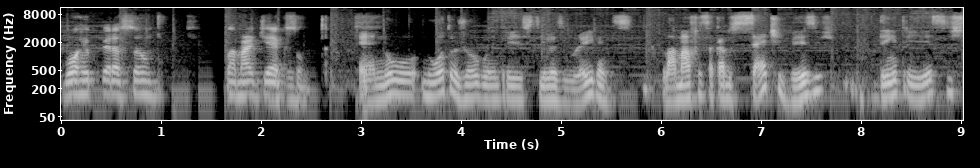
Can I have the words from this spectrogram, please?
Boa recuperação, Lamar Jackson. É, no, no outro jogo entre Steelers e Ravens, Lamar foi sacado sete vezes. Dentre esses,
